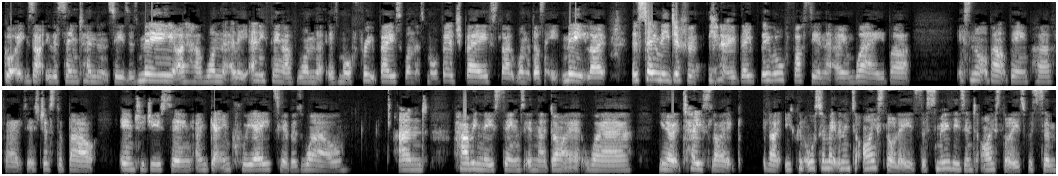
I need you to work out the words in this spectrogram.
got exactly the same tendencies as me. I have one that'll eat anything. I have one that is more fruit based, one that's more veg based, like one that doesn't eat meat. Like there's so many different, you know, they they're all fussy in their own way, but it's not about being perfect. It's just about introducing and getting creative as well and having these things in their diet where, you know, it tastes like like you can also make them into ice lollies, the smoothies into ice lollies with some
